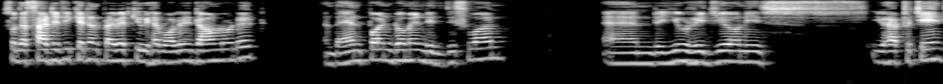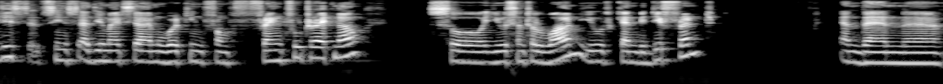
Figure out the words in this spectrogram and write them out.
So the certificate and private key we have already downloaded. And the endpoint domain is this one. And your region is you have to change this. Since as you might say I'm working from Frankfurt right now. So U central one you can be different. And then uh,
